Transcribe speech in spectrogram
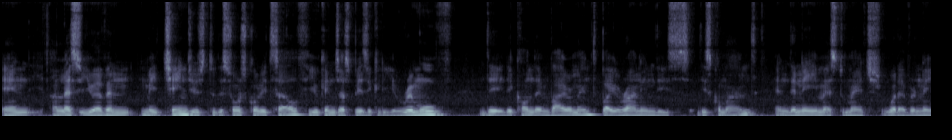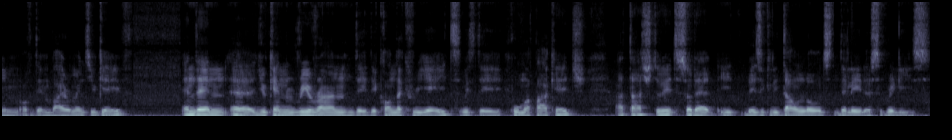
and unless you haven't made changes to the source code itself, you can just basically remove the, the conda environment by running this this command and the name has to match whatever name of the environment you gave and then uh, you can rerun the, the conda create with the puma package attached to it so that it basically downloads the latest release.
